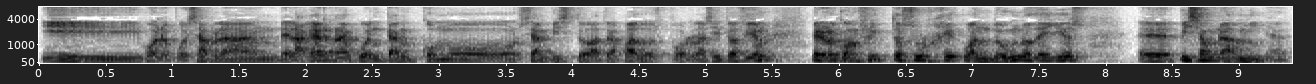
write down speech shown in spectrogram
y bueno, pues hablan de la guerra, cuentan cómo se han visto atrapados por la situación, pero el conflicto surge cuando uno de ellos eh, pisa una mina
